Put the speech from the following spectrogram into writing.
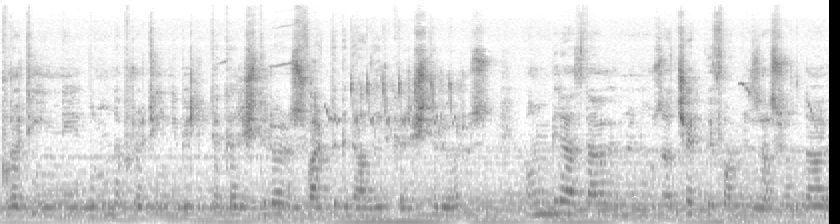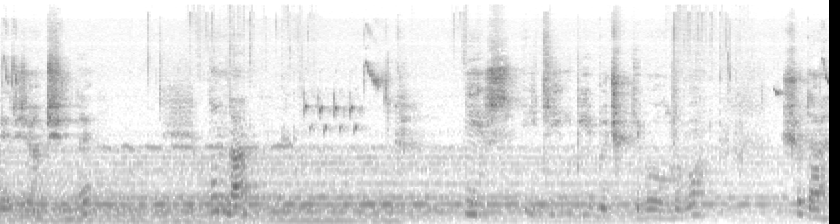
proteinli, bunun da proteinli birlikte karıştırıyoruz. Farklı gıdaları karıştırıyoruz. Onun biraz daha ömrünü uzatacak bir formülizasyonu daha vereceğim şimdi. Bundan 1, 2, 1,5 gibi oldu bu. Şu da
